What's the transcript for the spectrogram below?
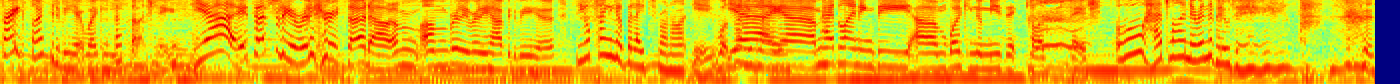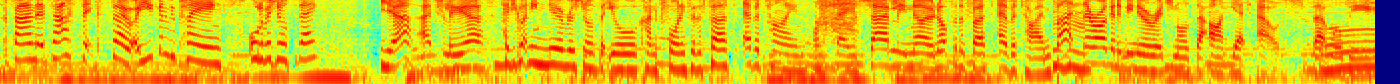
very excited to be here at Woking Festival, actually. Yeah, it's actually a really great turnout. I'm, I'm really, really happy to be here. So you're playing a little bit later on, aren't you? What time are you yeah, playing? yeah. I'm headlining the um, Wokingham Music Club stage. Oh, headliner in the building. Fantastic. So, are you going to be playing all originals today? Yeah, actually, yeah. Have you got any new originals that you're kind of performing for the first ever time on stage? Sadly, no, not for the first ever time. But Mm-hmm. there are going to be new originals that aren't yet out that we'll be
